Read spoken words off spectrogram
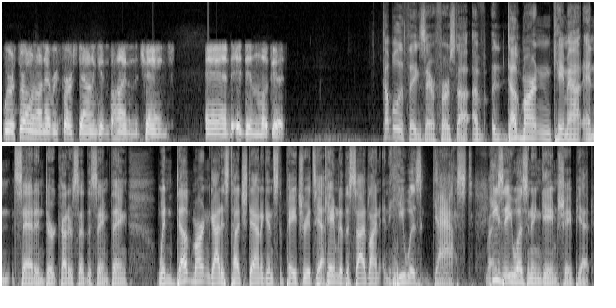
we were throwing on every first down and getting behind in the chains, and it didn't look good. Couple of things there. First off, I've- uh, Doug Martin came out and said, and Dirk Koetter said the same thing. When Doug Martin got his touchdown against the Patriots, Yeah. he came to the sideline and he was gassed. He's he wasn't in game shape yet.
